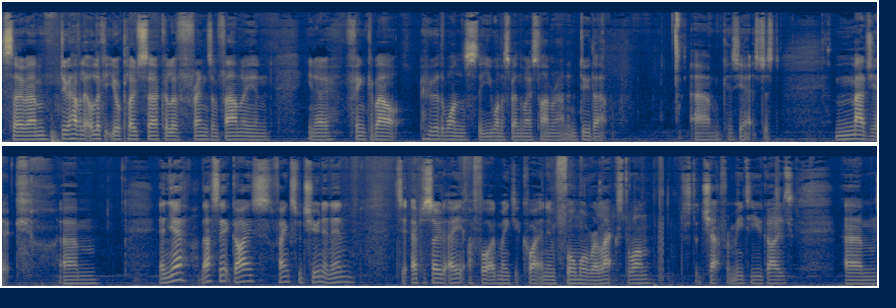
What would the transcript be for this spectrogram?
So um, do have a little look at your close circle of friends and family and you know, think about who are the ones that you want to spend the most time around and do that. Because, um, yeah, it's just magic. Um, and yeah, that's it, guys. Thanks for tuning in to episode 8. I thought I'd make it quite an informal, relaxed one. Just a chat from me to you guys. Um,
